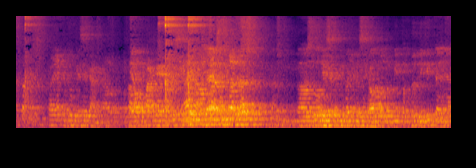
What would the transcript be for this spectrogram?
tetap kayak butuh gesekan kalau Ya. kalau pakai PCI saya saya sembilan belas harus gesek lebih banyak gesekan kalau lebih tebel dikit kayaknya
